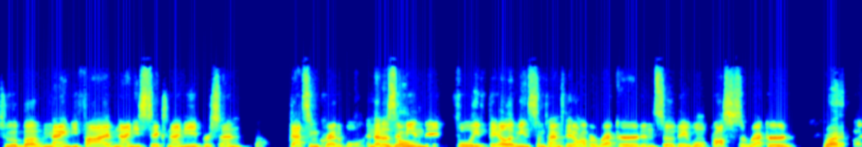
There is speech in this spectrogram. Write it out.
to above 95, 96, 98%. that's incredible. And that doesn't oh. mean they fully fail. It means sometimes they don't have a record and so they won't process a record. Right. But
